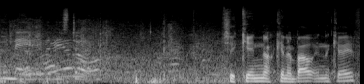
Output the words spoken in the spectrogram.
He made it with his door. Chicken knocking about in the cave.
